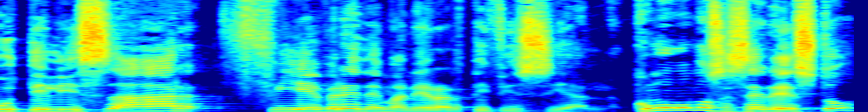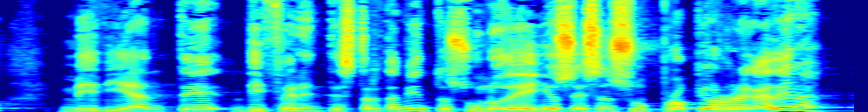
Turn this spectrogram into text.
Utilizar fiebre de manera artificial. ¿Cómo vamos a hacer esto? Mediante diferentes tratamientos. Uno de ellos es en su propia regadera.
